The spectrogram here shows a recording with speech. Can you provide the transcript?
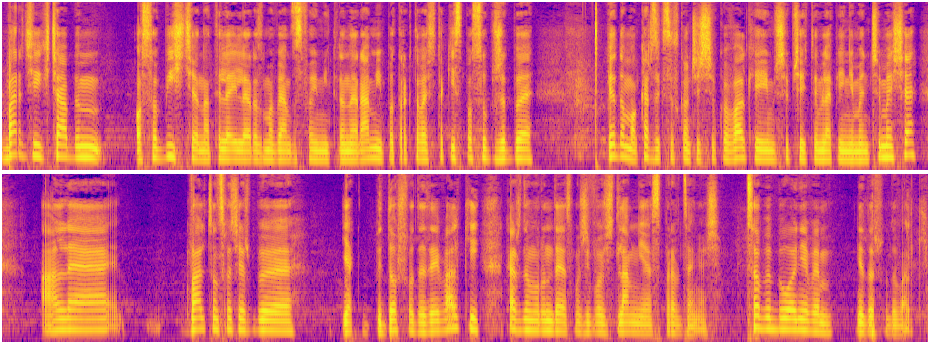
Bardziej chciałabym osobiście, na tyle ile rozmawiałam ze swoimi trenerami, potraktować w taki sposób, żeby wiadomo, każdy chce skończyć szybko walkę, im szybciej, tym lepiej, nie męczymy się, ale walcząc chociażby jakby doszło do tej walki, każdą rundę jest możliwość dla mnie sprawdzenia się. Co by było, nie wiem, nie doszło do walki.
